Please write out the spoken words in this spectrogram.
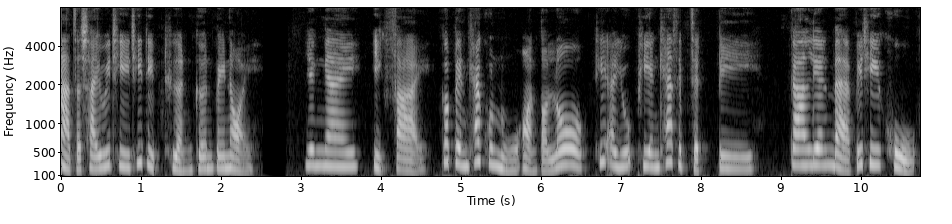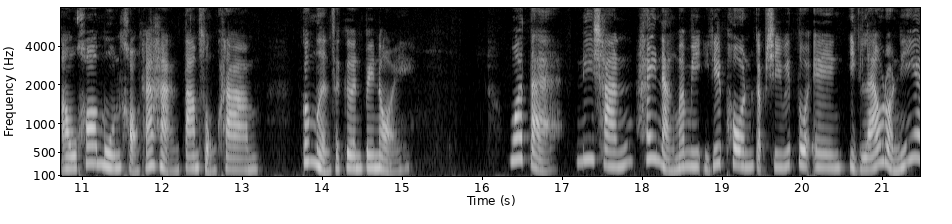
อาจจะใช้วิธีที่ดิบเถื่อนเกินไปหน่อย ยังไงอีกฝ่ายก็เป็นแค่คุณหนูอ่อนต่อโลกที่อายุเพียงแค่ 17 ปี การเรียนแบบวิธีขู่เอาข้อมูลของทหารตามสงคราม ก็เหมือนจะเกินไปหน่อย ว่าแต่นี่ฉันให้หนังมามีอิทธิพลกับชีวิตตัวเองอีกแล้วหรอเนี่ย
